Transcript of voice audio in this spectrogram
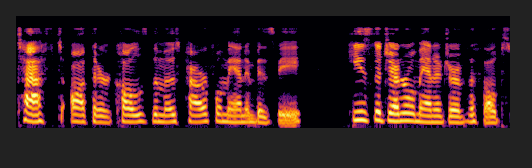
Taft author calls the most powerful man in Bisbee, he's the general manager of the Phelps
